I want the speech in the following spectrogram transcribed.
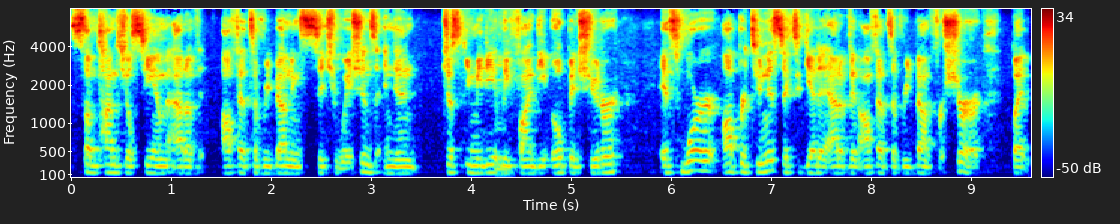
Sometimes you'll see him out of offensive rebounding situations and then just immediately find the open shooter it's more opportunistic to get it out of an offensive rebound for sure, but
